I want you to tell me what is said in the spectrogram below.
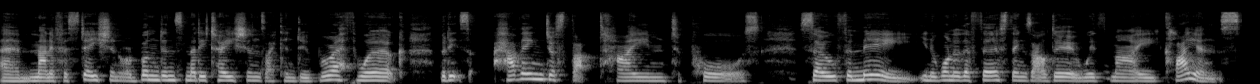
um, manifestation or abundance meditations i can do breath work but it's having just that time to pause. So for me you know one of the first things i'll do with my clients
